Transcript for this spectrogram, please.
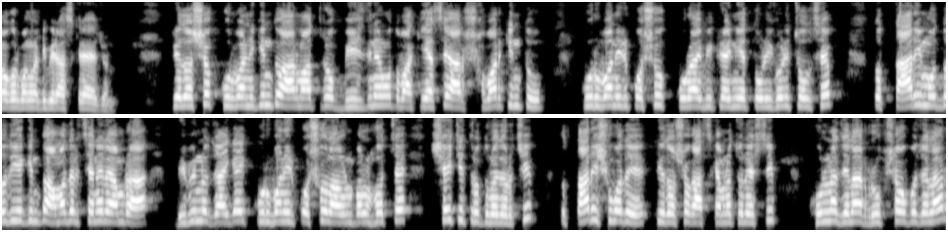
নগর বাংলা টিভির আজকের আয়োজন। প্রিয় দর্শক, কুরবানি কিন্তু আর মাত্র বিশ দিনের মতো বাকি আছে আর সবার কিন্তু কুরবানির পশু ক্রয় বিক্রয় নিয়ে তড়িঘড়ি চলছে। তো তারই মধ্য দিয়ে কিন্তু আমাদের চ্যানেলে আমরা বিভিন্ন জায়গায় কুরবানির পশু লালন পালন হচ্ছে, সেই চিত্র তুলে ধরছি। তো তারই সুবাদে, প্রিয় দর্শক, আজকে আমরা চলে এসেছি খুলনা জেলার রূপসা উপজেলার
